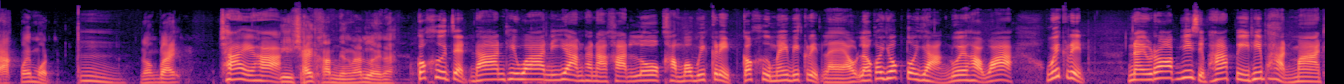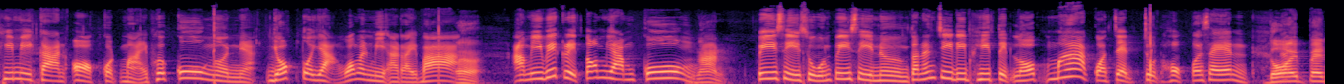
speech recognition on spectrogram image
ดักไว้หมดอืมน้องไบรท์ใช่ค่ะ ที่ใช้คำอย่างนั้นเลยนะ ก็คือ 7 ด้านที่ว่านิยามธนาคารโลกคำว่าวิกฤตก็คือไม่วิกฤตแล้ว แล้วก็ยกตัวอย่างด้วยค่ะว่า วิกฤตในรอบ 25 ปีที่ผ่านมาที่มีการออกกฎหมายเพื่อกู้เงินเนี่ย ยกตัวอย่างว่ามันมีอะไรบ้างเอออะมีวิกฤตต้มยำกุ้งนั่น ปี 40 ปี 41 ตอนนั้น GDP ติดลบมากกว่า 7.6%โดยเป็น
